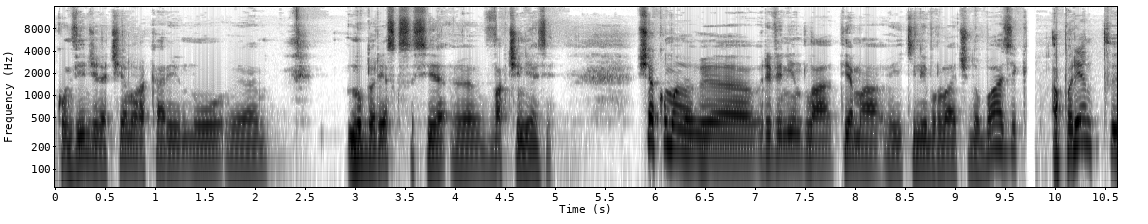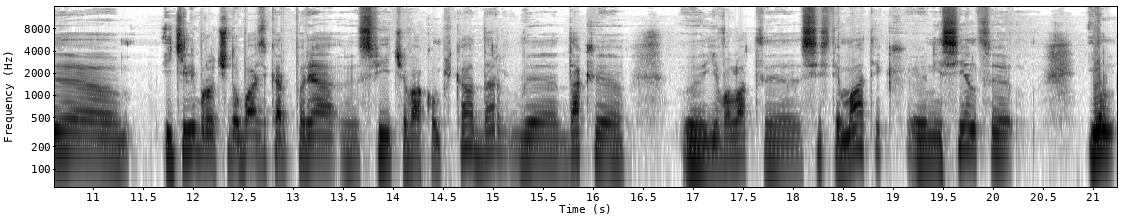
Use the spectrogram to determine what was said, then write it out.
convingerea celor care nu, nu doresc să se vaccineze. Și acum, revenind la tema echilibrului acidobazic, aparent echilibrul acidobazic ar părea uh, să fie ceva complicat, dar uh, dacă uh, evaluat sistematic, în esență, el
